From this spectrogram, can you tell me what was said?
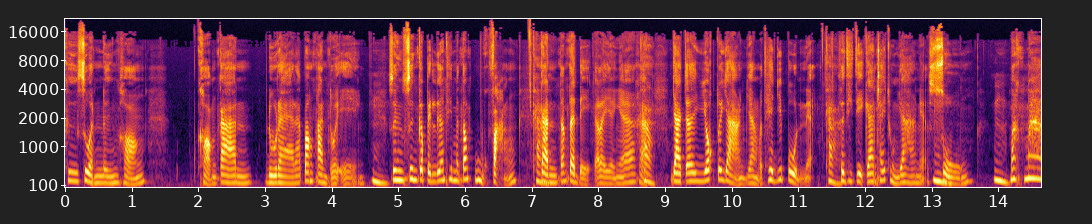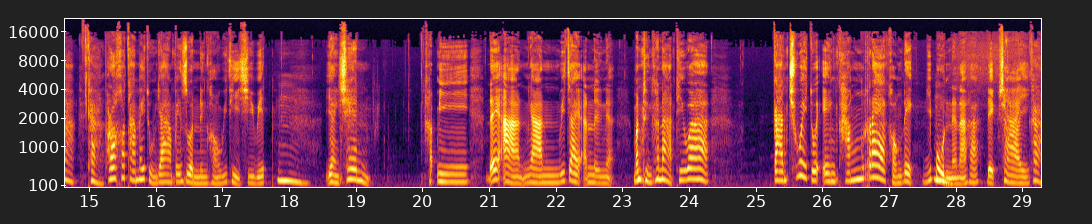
คือส่วนหนึ่งของของการดูแลและป้องกันตัวเองอืมซึ่งซึ่งก็เป็นเรื่องที่มันต้องปลูกฝังค่ะกันตั้งแต่เด็กอะไรอย่างเงี้ยค่ะค่ะ อยากจะยกตัวอย่างอย่างประเทศญี่ปุ่นเนี่ยค่ะสถิติการใช้ถุงยางเนี่ยอืมสูงอืมมากค่ะๆเพราะเขาทำให้ถุงยางเป็นส่วนหนึ่งของวิถีชีวิตอืมอย่างเช่น มีได้อ่านงานวิจัยอันหนึ่งเนี่ย มันถึงขนาดที่ว่า การช่วยตัวเองครั้งแรกของเด็กญี่ปุ่นเนี่ยนะคะ เด็กชายค่ะ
